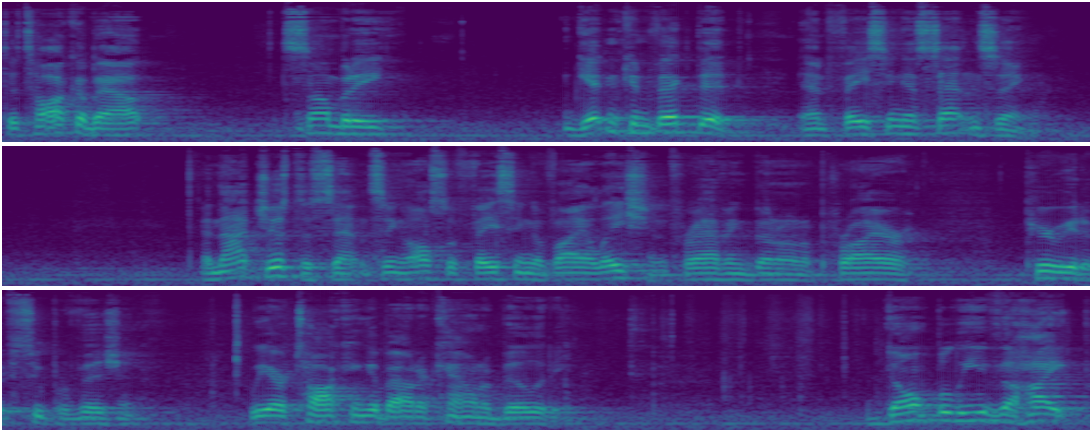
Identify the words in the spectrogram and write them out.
to talk about somebody getting convicted and facing a sentencing and not just a sentencing, also facing a violation for having been on a prior period of supervision. We are talking about accountability. Don't believe the hype.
